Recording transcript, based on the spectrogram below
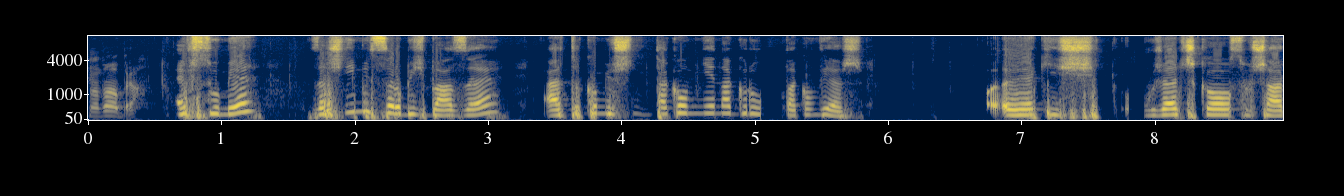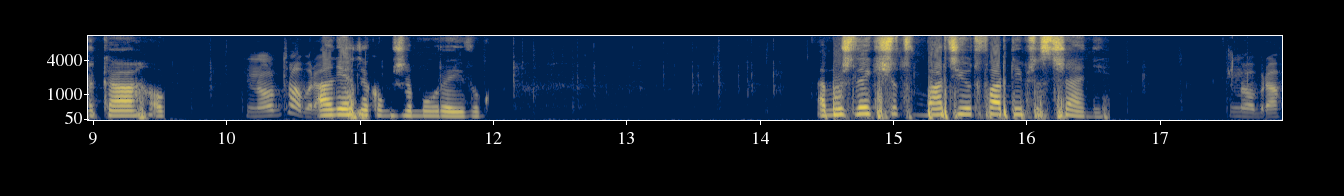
No dobra. Ej, w sumie zacznijmy sobie robić bazę, ale taką już, taką nie na grubo, taką wiesz, e, jakiś łóżeczko, suszarka, o, No dobra. a nie taką, że mury i w ogóle. A może na jakiejś ot- bardziej otwartej przestrzeni. Dobra.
